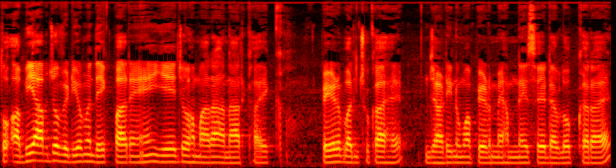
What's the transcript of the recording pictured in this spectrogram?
तो अभी आप जो वीडियो में देख पा रहे हैं, ये जो हमारा अनार का एक पेड़ बन चुका है झाड़ी नुमा पेड़ में हमने इसे डेवलप करा है।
